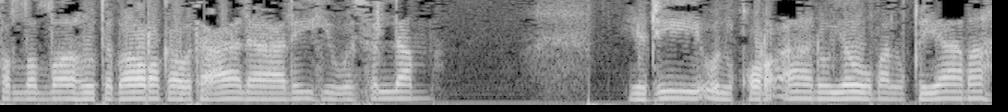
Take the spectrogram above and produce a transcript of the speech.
صلى الله تبارك وتعالى عليه وسلم يجيء القرآن يوم القيامة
